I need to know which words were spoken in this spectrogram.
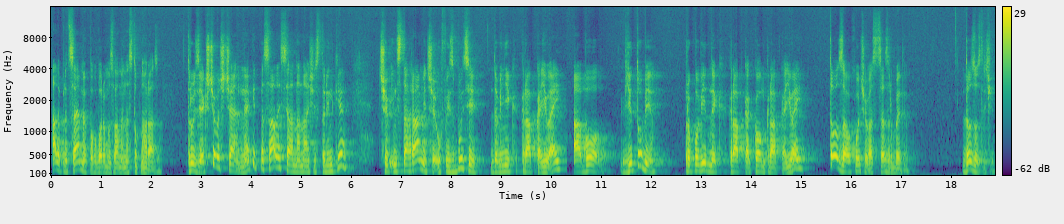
але про це ми поговоримо з вами наступного разу. Друзі, якщо ви ще не підписалися на наші сторінки, чи в інстаграмі, чи у Фейсбуці dominic.ua, або в Ютубі проповідник.com.ua, то заохочу вас це зробити. До зустрічі!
